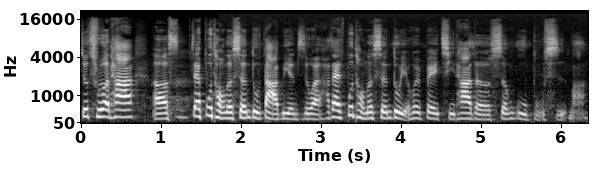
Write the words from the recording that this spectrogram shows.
就除了它呃在不同的深度大便之外，它在不同的深度也会被其他的生物捕食嘛。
